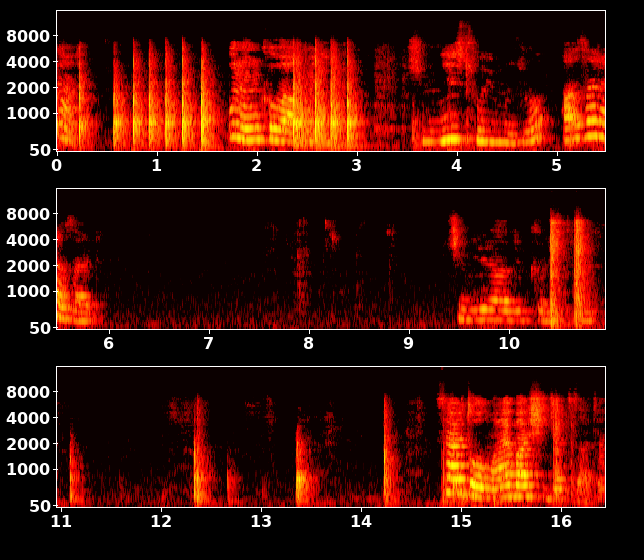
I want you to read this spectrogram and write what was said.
Ha. Bunun kıvamı iyi. Şimdi suyumuzu Şimdi birazcık karıştıralım. Sert olmaya başlayacak zaten.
